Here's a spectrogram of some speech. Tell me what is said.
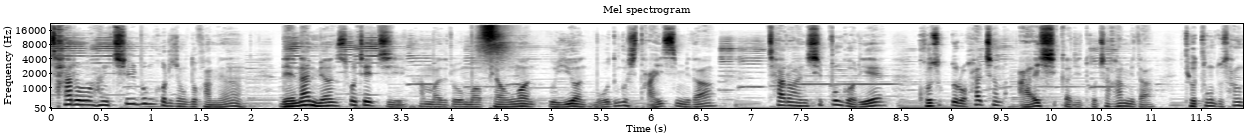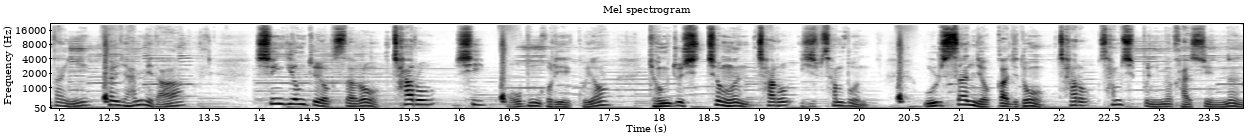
차로 한 7분 거리 정도 가면 내남면 소재지 한마디로 뭐 병원, 의원 모든 것이 다 있습니다. 차로 한 10분 거리에 고속도로 활천 IC까지 도착합니다. 교통도 상당히 편리합니다. 신경주 역사로 차로 15분 거리에 있고요. 경주시청은 차로 23분, 울산역까지도 차로 30분이면 갈 수 있는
